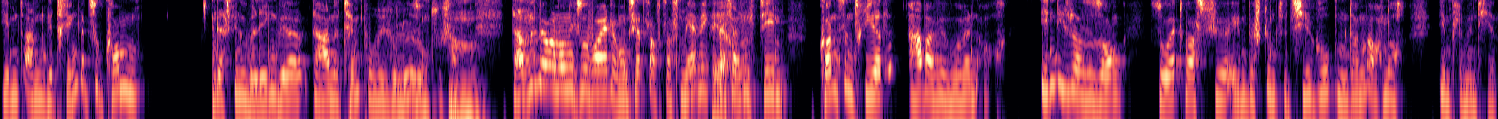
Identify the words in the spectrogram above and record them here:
eben an Getränke zu kommen. Und deswegen überlegen wir, da eine temporäre Lösung zu schaffen. Da sind wir aber noch nicht so weit. Wir haben uns jetzt auf das Mehrwegbechersystem konzentriert, aber wir wollen auch in dieser Saison so etwas für eben bestimmte Zielgruppen dann auch noch implementieren.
